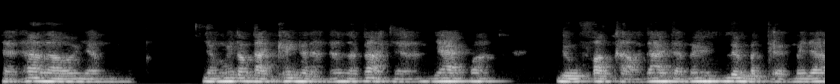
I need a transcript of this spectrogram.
แต่ถ้าเรายังยังไม่ต้องการเคร่งขนาดนั้นเราก็อาจจะแยกว่าดูฟังข่าวได้ แต่ไม่เรื่องบันเทิงไม่ได้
